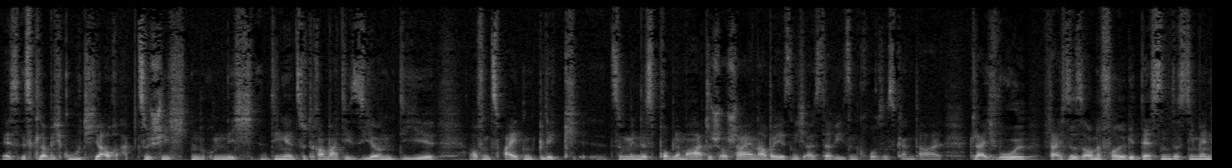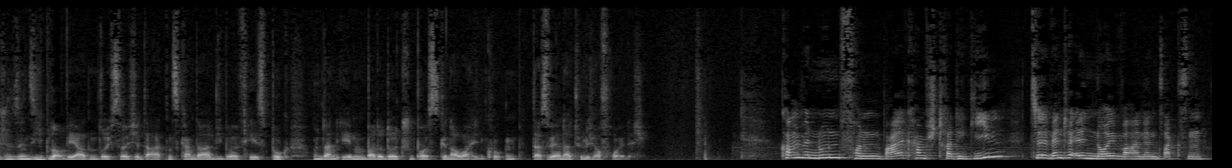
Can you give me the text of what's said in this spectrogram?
es ist, glaube ich, gut, hier auch abzuschichten, um nicht Dinge zu dramatisieren, die auf den zweiten Blick zumindest problematisch erscheinen, aber jetzt nicht als der riesengroße Skandal. Gleichwohl, vielleicht ist es auch eine Folge dessen, dass die Menschen sensibler werden durch solche Datenskandale wie bei Facebook und dann eben bei der Deutschen Post genauer hingucken. Das wäre natürlich erfreulich. Kommen wir nun von Wahlkampfstrategien zu eventuellen Neuwahlen in Sachsen.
